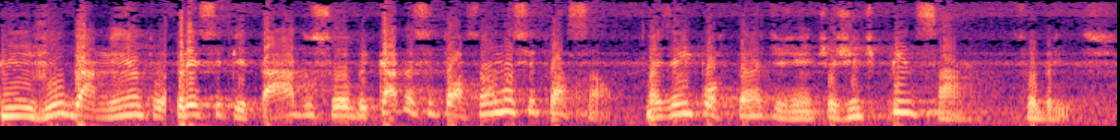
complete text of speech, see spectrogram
um julgamento precipitado sobre cada situação, uma situação. Mas é importante, gente, a gente pensar sobre isso.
